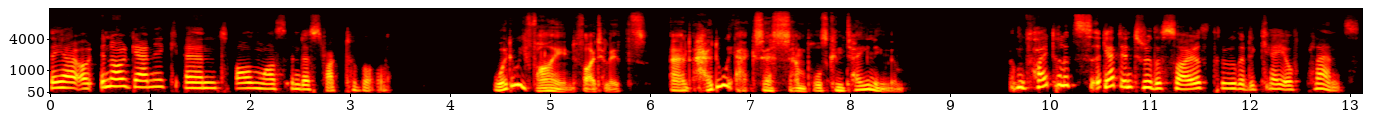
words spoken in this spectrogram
they are inorganic and almost indestructible. Where do we find phytoliths and how do we access samples containing them? Phytoliths get into the soil through the decay of plants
